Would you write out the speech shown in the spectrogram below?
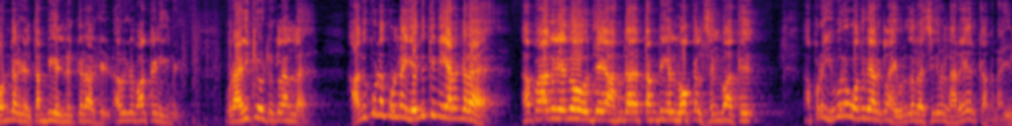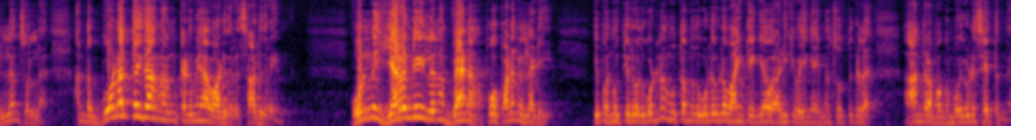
தொண்டர்கள் தம்பிகள் நிற்கிறார்கள். அவர்கள் வாக்களிங்கள் ஒரு அறிக்கை விட்டுருக்கலாம்ல. அது கூட கொள்ள எதுக்கு நீ இறங்குற? அப்போ அதில் ஏதோ ஜெய- அந்த தம்பிகள் லோக்கல் செல்வாக்கு. அப்புறம் இவரும் உதவியாக இருக்கலாம். இவருக்கும் ரசிகர்கள் நிறைய இருக்காங்க. நான் இல்லைன்னு சொல்ல அந்த குணத்தை தான் நான் கடுமையாக வாடுகிறேன் சாடுகிறேன். ஒன்று இறங்கு இல்லைன்னா வேணாம். போ படங்கள் நடி. இப்போ நூற்றி இருபது கோடினா நூற்றம்பது கோடி கூட வாங்கிட்டு எங்கேயோ ஒரு அடிக்க வைங்க. இன்னும் சொத்துக்களை ஆந்திரா பக்கம் போய் கூட சேர்த்துங்க.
